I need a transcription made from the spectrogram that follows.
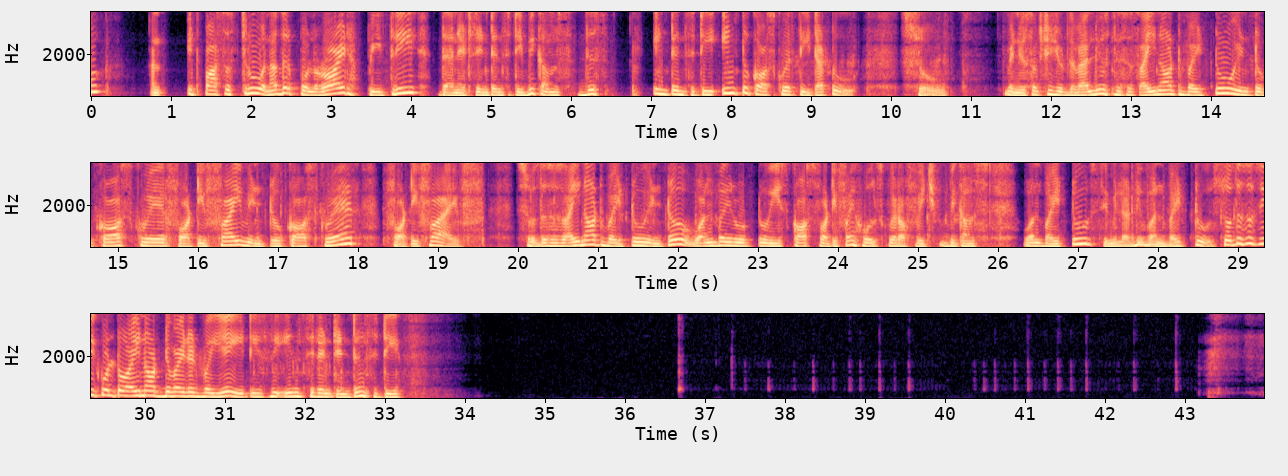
it passes through another Polaroid P3 then its intensity becomes this intensity into cos square theta 2 so when you substitute the values this is i naught by 2 into cos square 45 into cos square 45 so this is i naught by 2 into 1 by root 2 is cos 45 whole square of which becomes 1 by 2 similarly 1 by 2 so this is equal to i naught divided by 8 is the incident intensity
